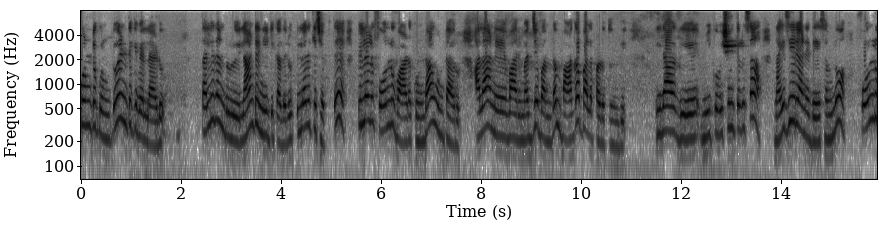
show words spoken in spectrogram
కుంటుకుంటూ ఇంటికి వెళ్ళాడు. తల్లిదండ్రులు ఇలాంటి నీటి కథలు పిల్లలకి చెప్తే పిల్లలు ఫోన్లు వాడకుండా ఉంటారు. అలానే వారి మధ్య బంధం బాగా బలపడుతుంది. ఇలాగే మీకు విషయం తెలుసా? నైజీరియా అనే దేశంలో ఫోన్లు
